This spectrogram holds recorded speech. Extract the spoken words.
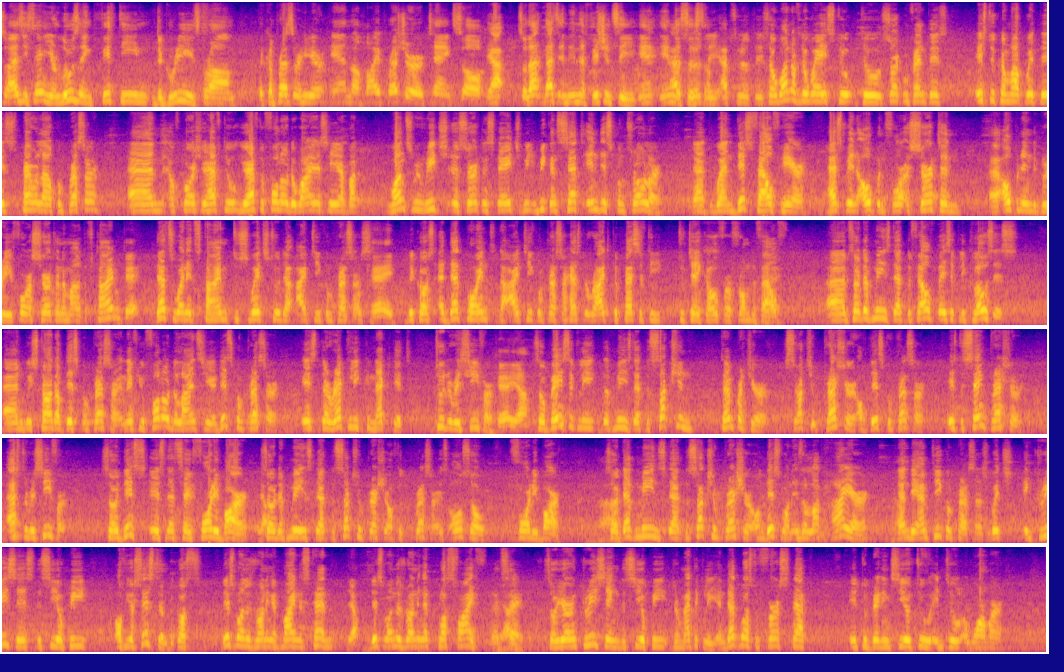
so as you say, you're losing 15 degrees from the compressor here and the high pressure tank. So yeah, so that that's an inefficiency in, in the system. Absolutely, absolutely. So one of the ways to to circumvent this is to come up with this parallel compressor, and of course you have to you have to follow the wires here. But once we reach a certain stage, we, we can set in this controller that when this valve here has been open for a certain uh, opening degree for a certain amount of time, Okay. that's when it's time to switch to the IT compressors. Okay. Because at that point, the IT compressor has the right capacity to take over from the valve. Um, so that means that the valve basically closes and we start up this compressor. And if you follow the lines here, this compressor is directly connected to the receiver. Okay. Yeah. So basically, that means that the suction temperature, suction pressure of this compressor is the same pressure as the receiver. So this is, let's say, 40 bar. Yep. So that means that the suction pressure of the compressor is also 40 bar. So ah. that means that the suction pressure on this one is a lot higher than the MT compressors, which increases the COP of your system because this one is running at minus 10, Yep. this one is running at plus 5, let's say. So you're increasing the COP dramatically. And that was the first step into bringing CO2 into a warmer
